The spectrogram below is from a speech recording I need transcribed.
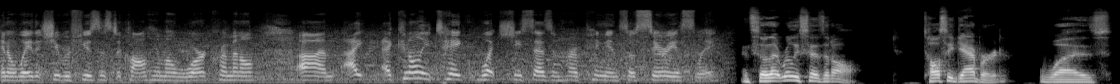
in a way that she refuses to call him a war criminal. Um, I, I can only take what she says in her opinion so seriously. And so that really says it all. Tulsi Gabbard was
